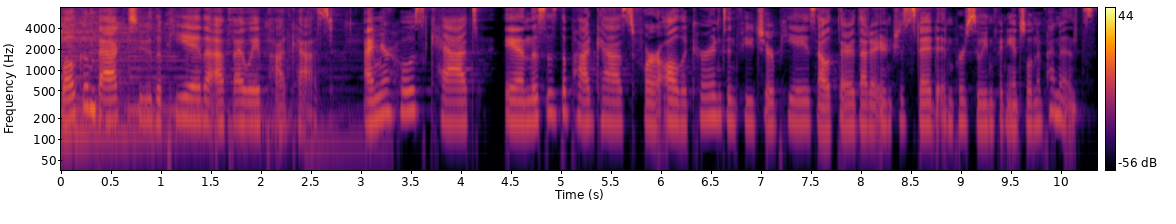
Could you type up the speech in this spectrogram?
Welcome back to the PA the FI Way podcast. I'm your host, Kat, and this is the podcast for all the current and future PAs out there that are interested in pursuing financial independence.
